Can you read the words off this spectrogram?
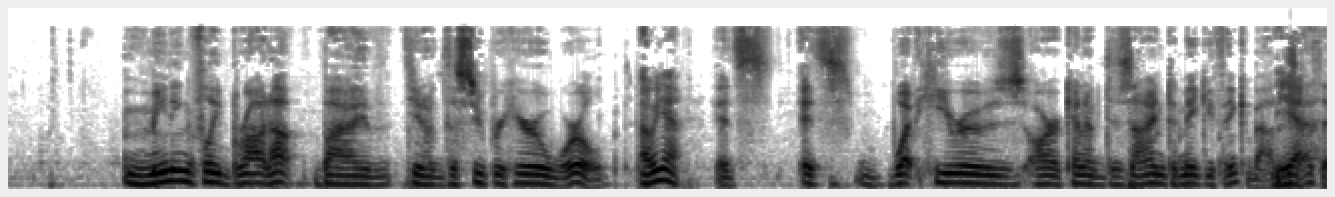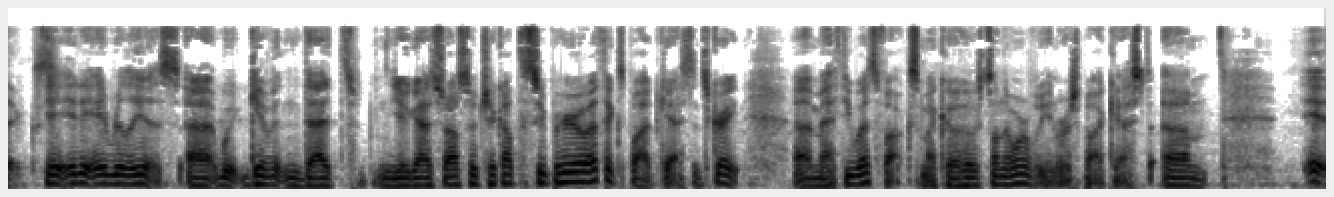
meaningfully brought up by you know the superhero world. Oh yeah, It's it's what heroes are kind of designed to make you think about is ethics. It, it, it really is. Uh, given that you guys should also check out the Superhero Ethics podcast. It's great. Uh, Matthew Westfox, my co-host on the Orville Universe podcast. Um,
